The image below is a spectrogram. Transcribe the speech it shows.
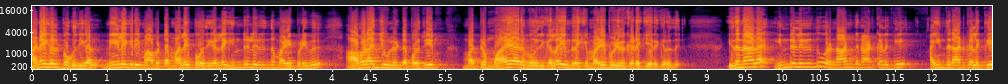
அணைகள் பகுதிகள் நீலகிரி மாவட்ட மலைப்பகுதிகளில் இன்றிலிருந்து மழைப்பொழிவு அவலாஞ்சி உள்ளிட்ட பகுதி மற்றும் மாயாறு பகுதிகளில் இன்றைக்கு மழைப்பொழிவு கிடைக்க இருக்கிறது. இதனால் இன்றிலிருந்து ஒரு நான்கு நாட்களுக்கு ஐந்து நாட்களுக்கு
